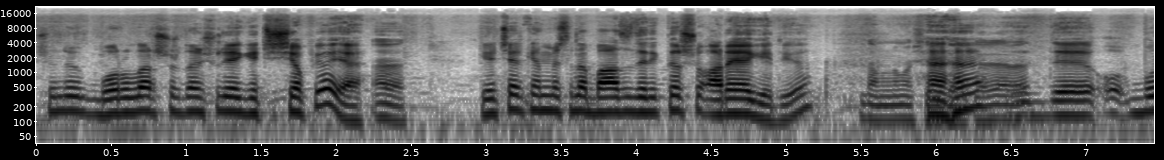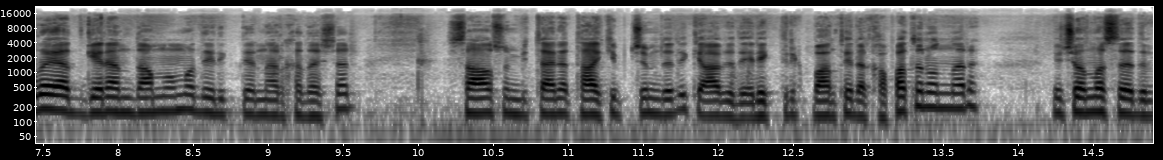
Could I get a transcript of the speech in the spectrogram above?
Şimdi borular şuradan şuraya geçiş yapıyor ya. Evet. Geçerken mesela bazı delikler şu araya geliyor. Damlama şeyleri. hı. evet. O- buraya gelen damlama deliklerini arkadaşlar sağ olsun bir tane takipçim dedi ki abi dedi elektrik bantıyla kapatın onları. Hiç olmazsa dedi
